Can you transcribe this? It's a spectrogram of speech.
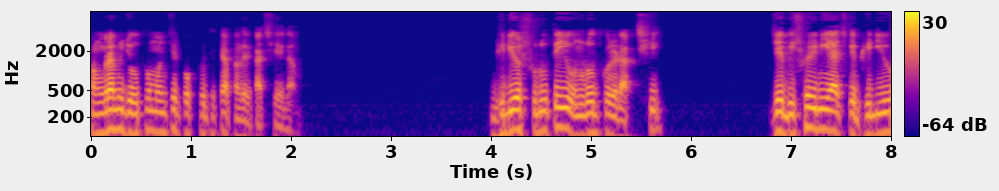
সংগ্রামী যৌথ মঞ্চের পক্ষ থেকে আপনাদের কাছে এলাম। ভিডিওর শুরুতেই অনুরোধ করে রাখছি, যে বিষয় নিয়ে আজকে ভিডিও,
